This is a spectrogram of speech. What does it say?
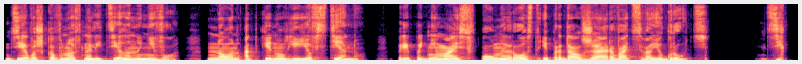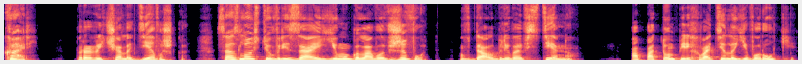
Девушка вновь налетела на него, но он откинул ее в стену, приподнимаясь в полный рост и продолжая рвать свою грудь. «Дикарь!» – прорычала девушка, со злостью врезая ему головой в живот, вдалбливая в стену а потом перехватила его руки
